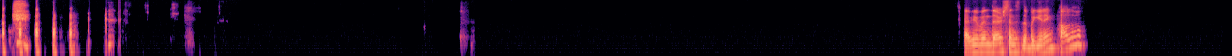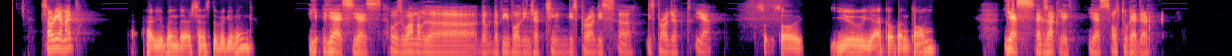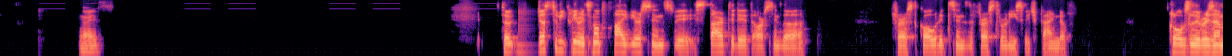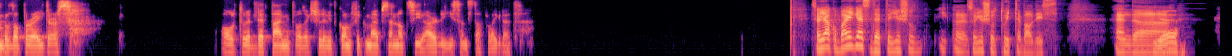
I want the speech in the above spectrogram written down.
Have you been there since the beginning, Paolo? Sorry, Ahmed. Have you been there since the beginning? Y- yes, yes. I was one of the the, the people injecting this pro this uh, this project. Yeah. So, so you, Jakub, and Tom. Yes, exactly. Yes, all together. Nice. So just to be clear, it's not five years since we started it or since the first code, it's since the first release, which kind of closely resembled operators. Although at that time it was actually with config maps and not CRDs and stuff like that. So Jakub, I guess that you should uh, so you should tweet about this. And uh, yeah,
